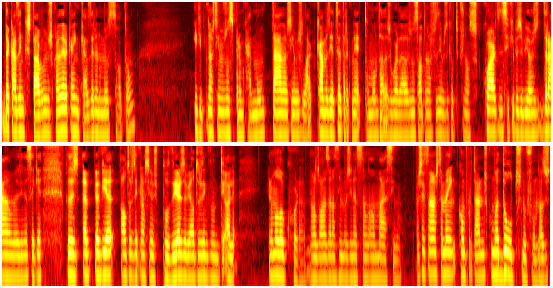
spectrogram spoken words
da casa em que estávamos, quando era cá em casa, era no meu sótão. E tipo, nós tínhamos um supermercado montado, nós tínhamos lá camas e etc. que né, estão montadas, guardadas no sótão, nós fazíamos aquele tipo os nossos quartos, não sei o que, depois havia os dramas e não sei o que. Depois havia alturas em que nós tínhamos poderes, havia alturas em que não tínhamos. Olha, era uma loucura. Nós levávamos a nossa imaginação ao máximo. Mas nós também comportar-nos como adultos, no fundo. Nós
